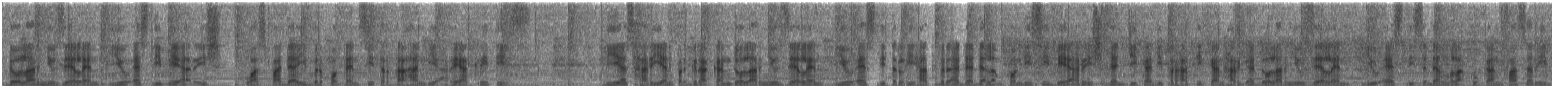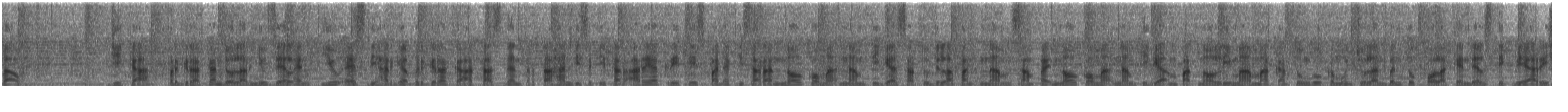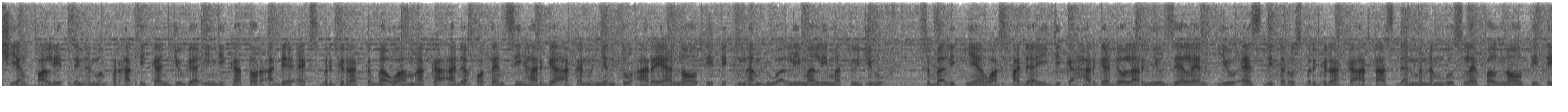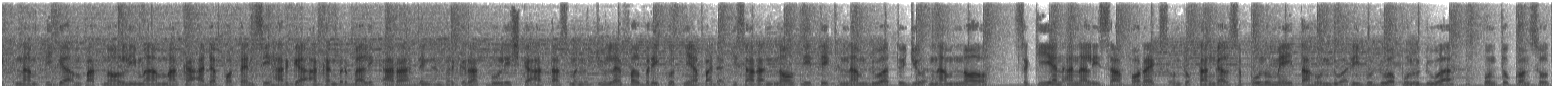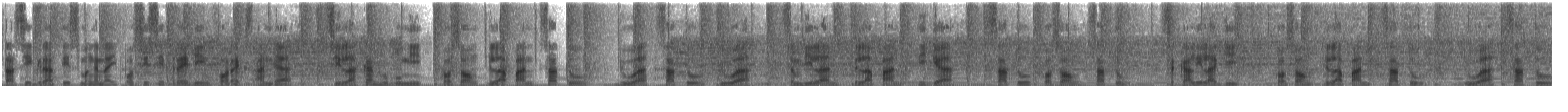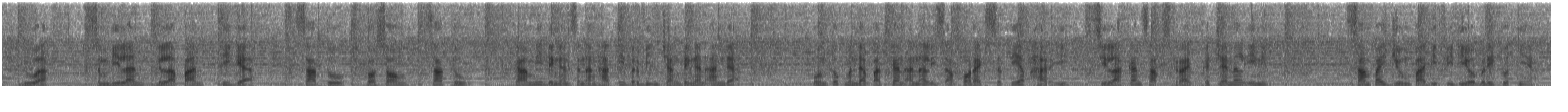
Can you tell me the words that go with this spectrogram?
Dolar New Zealand USD bearish, waspadai berpotensi tertahan di area kritis. Bias harian pergerakan dolar New Zealand USD terlihat berada dalam kondisi bearish dan jika diperhatikan harga dolar New Zealand USD sedang melakukan fase rebound. Jika pergerakan dolar New Zealand (US) di harga bergerak ke atas dan tertahan di sekitar area kritis pada kisaran 0,63186 sampai 0,63405 maka tunggu kemunculan bentuk pola candlestick bearish yang valid dengan memperhatikan juga indikator ADX bergerak ke bawah maka ada potensi harga akan menyentuh area 0.62557 Sebaliknya waspadai jika harga dolar New Zealand USD terus bergerak ke atas dan menembus level 0.63405 maka ada potensi harga akan berbalik arah dengan bergerak bullish ke atas menuju level berikutnya pada kisaran 0.62760. Sekian analisa forex untuk tanggal 10 Mei tahun 2022. Untuk konsultasi gratis mengenai posisi trading forex Anda, silakan hubungi 081212 983 101. Sekali lagi, 081 212 983 101. Kami dengan senang hati berbincang dengan Anda. Untuk mendapatkan analisa forex setiap hari, silakan subscribe ke channel ini. Sampai jumpa di video berikutnya.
